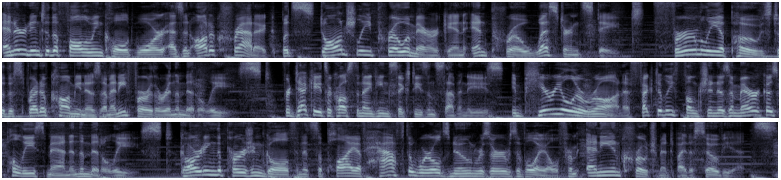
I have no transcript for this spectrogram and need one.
entered into the following Cold War as an autocratic but staunchly pro-American and pro-Western state, firmly opposed to the spread of communism any further in the Middle East. For decades across the 1960s and 70s, Imperial Iran effectively functioned as America's policeman in the Middle East, guarding the Persian Gulf and its supply of half the world's known reserves of oil from any encroachment by the Soviets.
